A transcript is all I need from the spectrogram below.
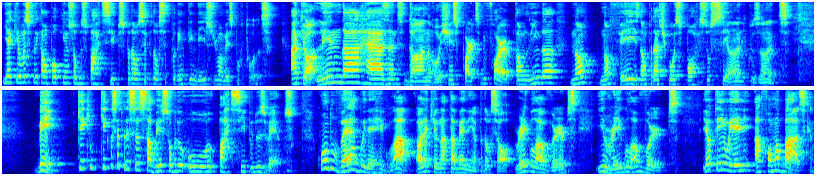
E aqui eu vou explicar um pouquinho sobre os particípios para você, para você poder entender isso de uma vez por todas. Aqui, ó, Linda hasn't done ocean sports before. Então, Linda não, não fez, não praticou esportes oceânicos antes. Bem, o que, que, que você precisa saber sobre o particípio dos verbos? Quando o verbo ele é regular, olha aqui na tabelinha para você, ó, regular verbs e irregular verbs. Eu tenho ele a forma básica.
